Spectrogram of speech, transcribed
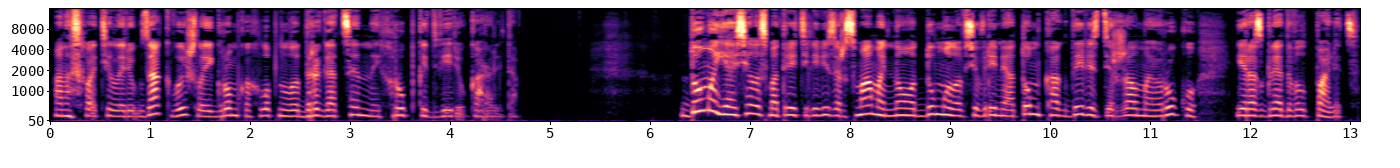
Она схватила рюкзак, вышла и громко хлопнула драгоценной хрупкой дверью Гарольда. Дома я села смотреть телевизор с мамой, но думала все время о том, как Дэвис держал мою руку и разглядывал палец.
